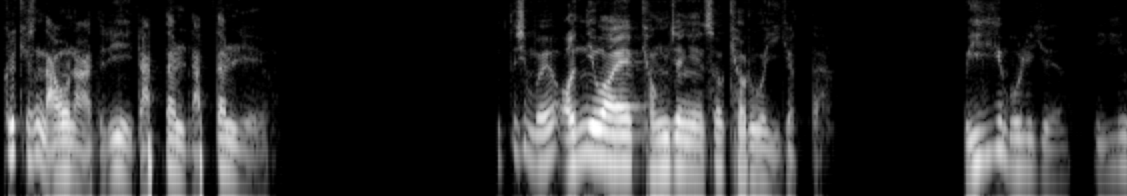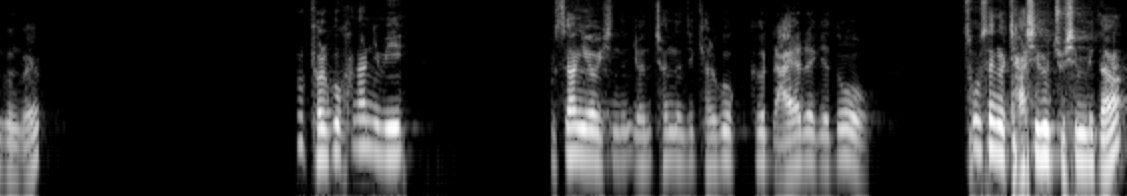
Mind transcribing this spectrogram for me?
그렇게 해서 나온 아들이 납달 납달리예요. 그 뜻이 뭐예요? 언니와의 경쟁에서 겨루어 이겼다. 뭐 이기긴 뭘 이겨요? 이긴 건가요? 그리고 결국 하나님이 불쌍히 여기셨는지 결국 그 라헬에게도 소생을 자식을 주십니다.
